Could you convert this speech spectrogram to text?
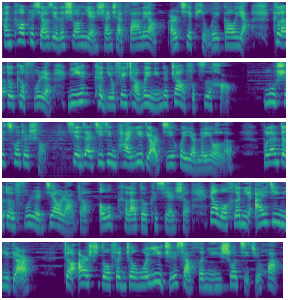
汉考克小姐的双眼闪闪发亮，而且品味高雅。克拉多克夫人，你肯定非常为您的丈夫自豪。牧师搓着手，现在激进派一点机会也没有了。布兰德顿夫人叫嚷着：“哦，克拉多克先生，让我和你挨近一点儿。这二十多分钟，我一直想和您说几句话。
